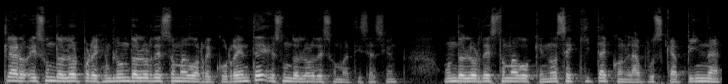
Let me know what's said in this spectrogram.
Claro, es un dolor, por ejemplo, un dolor de estómago recurrente es un dolor de somatización. Un dolor de estómago que no se quita con la buscapina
